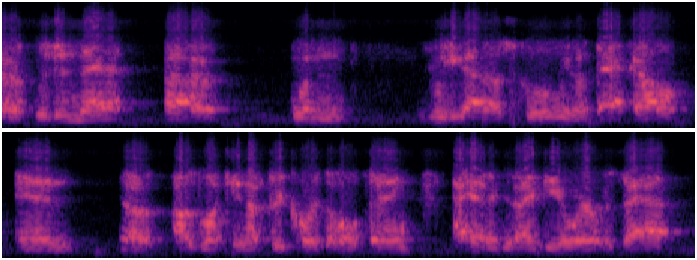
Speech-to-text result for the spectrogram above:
uh, within that, uh, when we got out of school, we went back out, and uh, I was lucky enough to record the whole thing. I had a good idea where it was at,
